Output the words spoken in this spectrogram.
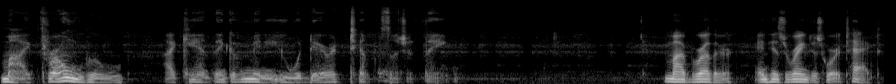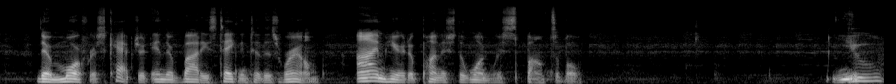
my throne room. I can't think of many who would dare attempt such a thing. My brother and his rangers were attacked, their morphers captured, and their bodies taken to this realm. I'm here to punish the one responsible. You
